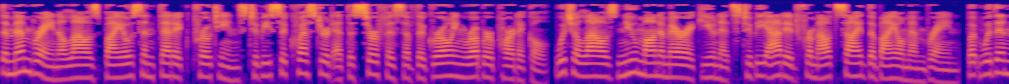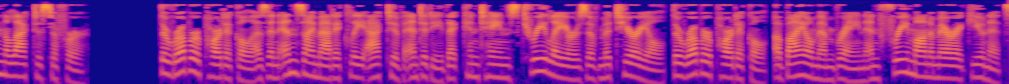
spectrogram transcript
The membrane allows biosynthetic proteins to be sequestered at the surface of the growing rubber particle, which allows new monomeric units to be added from outside the biomembrane, but within the lactosophore. The rubber particle is an enzymatically active entity that contains three layers of material, the rubber particle, a biomembrane and free monomeric units.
